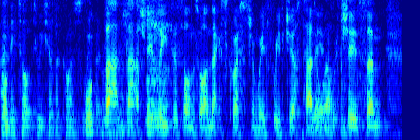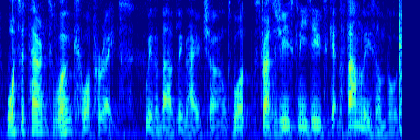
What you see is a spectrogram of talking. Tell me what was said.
and they talk to each other constantly. Well, that, that actually leads us on to our next question we've, we've just had You're in, which is um, what if parents won't cooperate with a badly behaved child? What strategies can you do to get the families on board?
